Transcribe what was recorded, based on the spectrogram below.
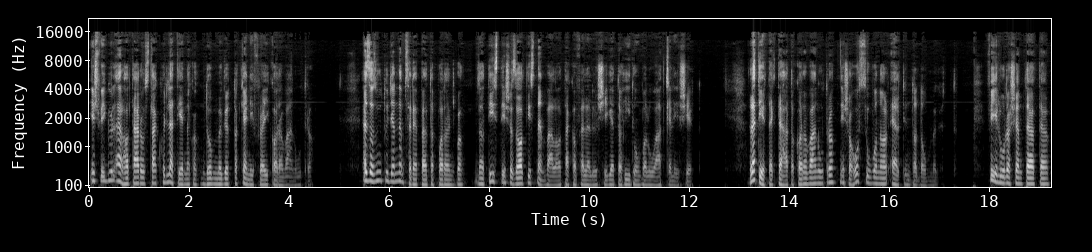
és végül elhatározták, hogy letérnek a dob mögött a kenifrai karavánútra. Ez az út ugyan nem szerepelt a parancsba, de a tiszt és az altiszt nem vállalták a felelősséget a hídon való átkelésért. Letértek tehát a karavánútra, és a hosszú vonal eltűnt a domb mögött. Fél óra sem telt el,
